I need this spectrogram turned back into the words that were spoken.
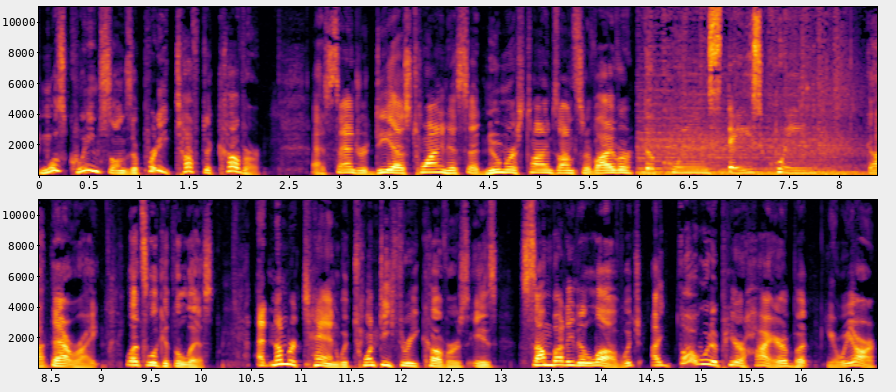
most Queen songs are pretty tough to cover. As Sandra Diaz Twine has said numerous times on Survivor, The queen stays queen. Got that right. Let's look at the list. At number 10, with 23 covers, is Somebody to Love, which I thought would appear higher, but here we are.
